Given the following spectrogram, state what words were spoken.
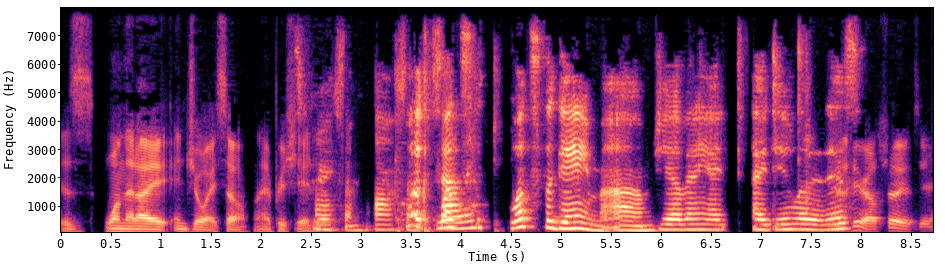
is one that I enjoy. So I appreciate it. Awesome, awesome. What, Sally, what's, what's the game? Um, do you have any idea what it is? here, I'll show you to you.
